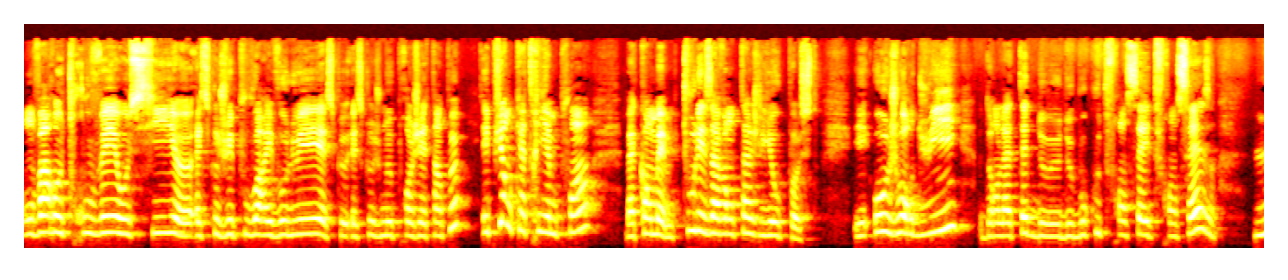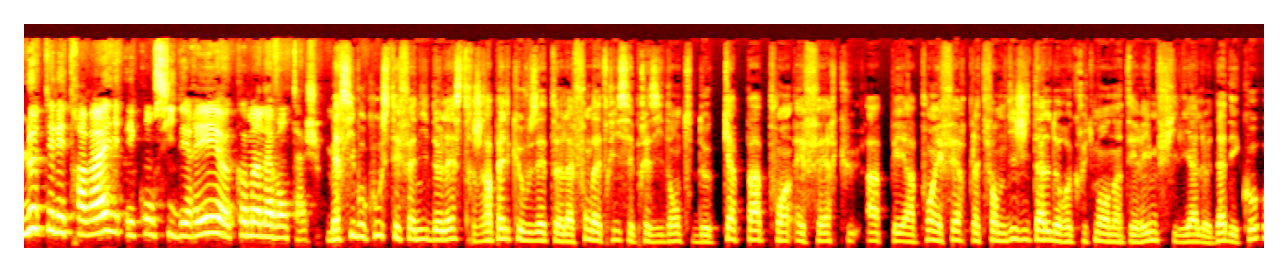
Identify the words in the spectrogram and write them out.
on va retrouver aussi euh, est-ce que je vais pouvoir évoluer, est-ce que est-ce que je me projette un peu? Et puis en quatrième point, bah quand même tous les avantages liés au poste. Et aujourd'hui, dans la tête de, beaucoup de Français et de Françaises, le télétravail est considéré euh, comme un avantage. Merci beaucoup Stéphanie Delestre. Je rappelle que vous êtes la fondatrice et présidente de Capa.fr, QAPA.fr, plateforme digitale de recrutement en intérim, filiale d'Adeco,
